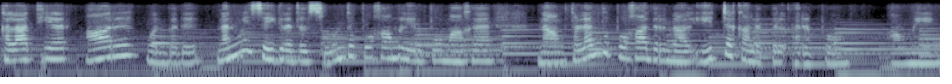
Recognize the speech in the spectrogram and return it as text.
கலாத்தியர் ஆறு ஒன்பது நன்மை செய்கிறதில் சோர்ந்து போகாமல் இருப்போமாக நாம் தளர்ந்து போகாதிருந்தால் ஏற்ற காலத்தில் அறுப்போம். ஆமேன்.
